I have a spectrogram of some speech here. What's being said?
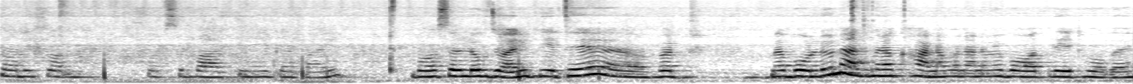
सॉरी सॉरी सबसे बात नहीं कर पाई। बहुत सारे लोग ज्वाइन किए थे बट मैं बोल रही हूँ ना, आज मेरा खाना बनाने में बहुत लेट हो गए,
